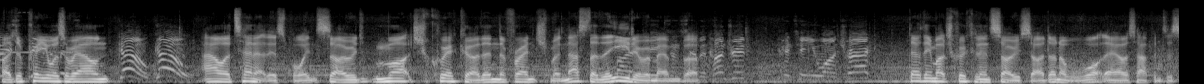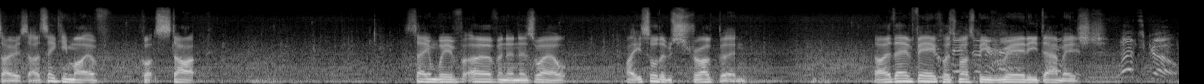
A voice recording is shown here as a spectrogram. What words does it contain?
Like Despres speed was around. Go, go. hour 10 at this point, so much quicker than the Frenchman. That's the leader, remember. 700. Continue on track. Definitely much quicker than Sosa. I don't know what the hell has happened to Sosa. I think he might have got stuck. Same with Hirvonen as well. Like you saw them struggling. Like their vehicles must be and a half. really damaged. Let's go.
